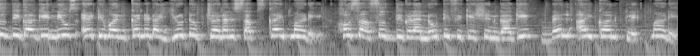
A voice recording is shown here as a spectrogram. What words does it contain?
ಸುದ್ದಿಗಾಗಿ news eighty one Kannada YouTube channel subscribe ಮಾಡಿ. ಹೊಸ ಸುದ್ದಿಗಳ ನೋಟಿಫಿಕೇಶನ್ಗಾಗಿ ಬೆಲ್ ಐಕಾನ್ ಕ್ಲಿಕ್ ಮಾಡಿ.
